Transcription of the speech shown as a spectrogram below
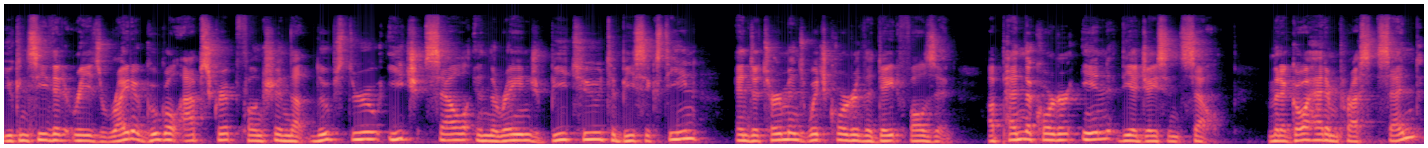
You can see that it reads write a Google App Script function that loops through each cell in the range B2 to B16 and determines which quarter the date falls in. Append the quarter in the adjacent cell. I'm going to go ahead and press send.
